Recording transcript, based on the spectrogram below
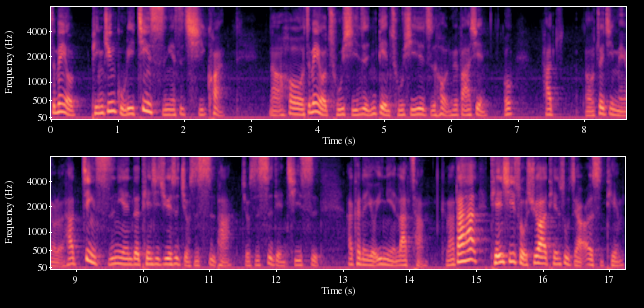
这边有平均股利，近十年是七块。然后这边有除息日，你点除息日之后，你会发现哦，它哦最近没有了。它近十年的天息机会是九十四趴，九十四点七四，它可能有一年拉长。那但它填息所需要的天数只要二十天，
